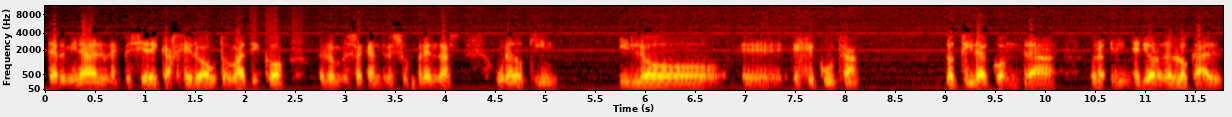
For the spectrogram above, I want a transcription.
terminal, una especie de cajero automático, el hombre saca entre sus prendas un adoquín y lo eh, ejecuta, lo tira contra bueno, el interior del local.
